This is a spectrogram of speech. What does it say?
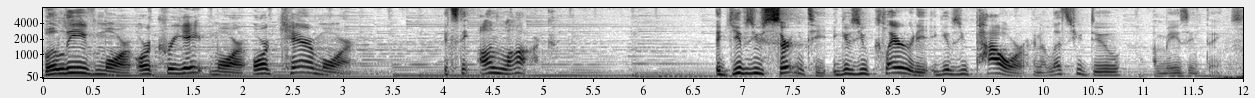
believe more or create more or care more? It's the unlock. It gives you certainty, it gives you clarity, it gives you power, and it lets you do amazing things.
